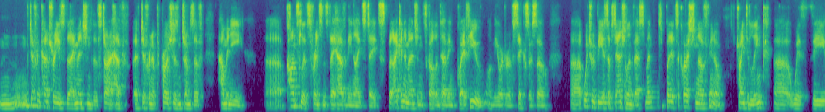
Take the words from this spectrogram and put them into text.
mm, different countries that I mentioned at the start have, have different approaches in terms of how many uh, consulates, for instance, they have in the United States. But I can imagine Scotland having quite a few, on the order of six or so. Uh, which would be a substantial investment, but it's a question of you know trying to link uh, with the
